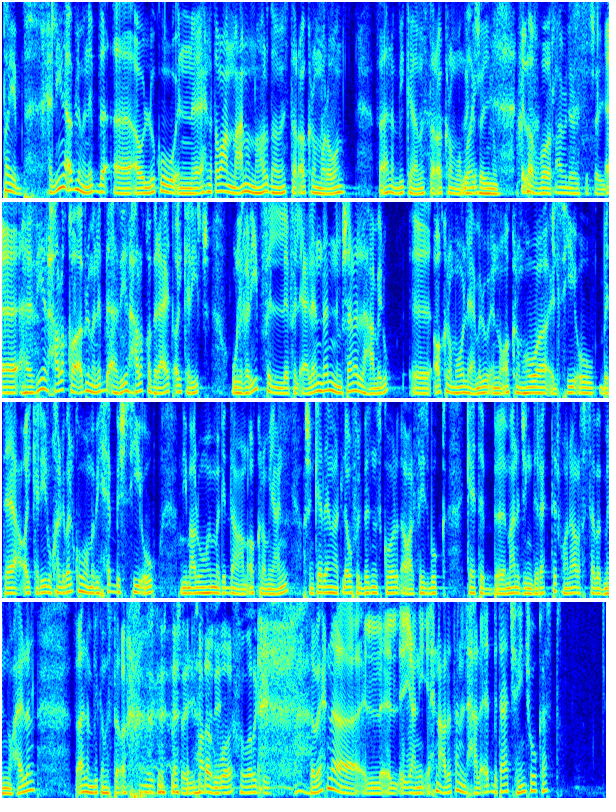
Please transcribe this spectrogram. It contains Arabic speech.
طيب خلينا قبل ما نبدأ آه، أقول لكم إن إحنا طبعا معانا النهارده مستر أكرم مروان. فاهلا بيك يا مستر أكرم والله. شاهينو؟ إيه الأخبار؟ عامل إيه يا مستر شاهين آه هذه الحلقة قبل ما نبدأ هذه الحلقة برعاية iCareer. والغريب في ال- في الإعلان ده إن مش أنا اللي هعمله. أكرم هو اللي هيعمله لأنه أكرم هو ال CEO بتاع iCareer وخلي بالكم هو ما بيحبش CEO دي معلومة مهمة جدا عن أكرم يعني. عشان كده دايما هتلاقوا في ال business card أو على الفيسبوك كاتب managing director وهنعرف السبب منه حالا. فاهلا بيك يا مستر أكرم؟ أخبارك إيه؟ طب إحنا ال ال يعني إحنا عاده الحلقات بتاعت شاهين ShowCast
